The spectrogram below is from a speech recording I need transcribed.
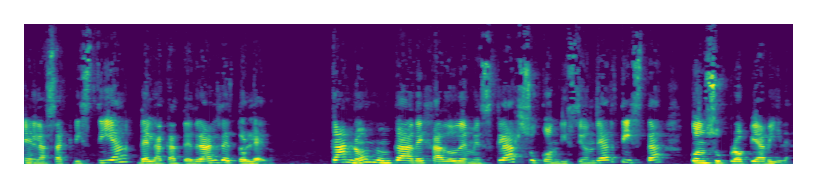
en la sacristía de la Catedral de Toledo. Cano nunca ha dejado de mezclar su condición de artista con su propia vida.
